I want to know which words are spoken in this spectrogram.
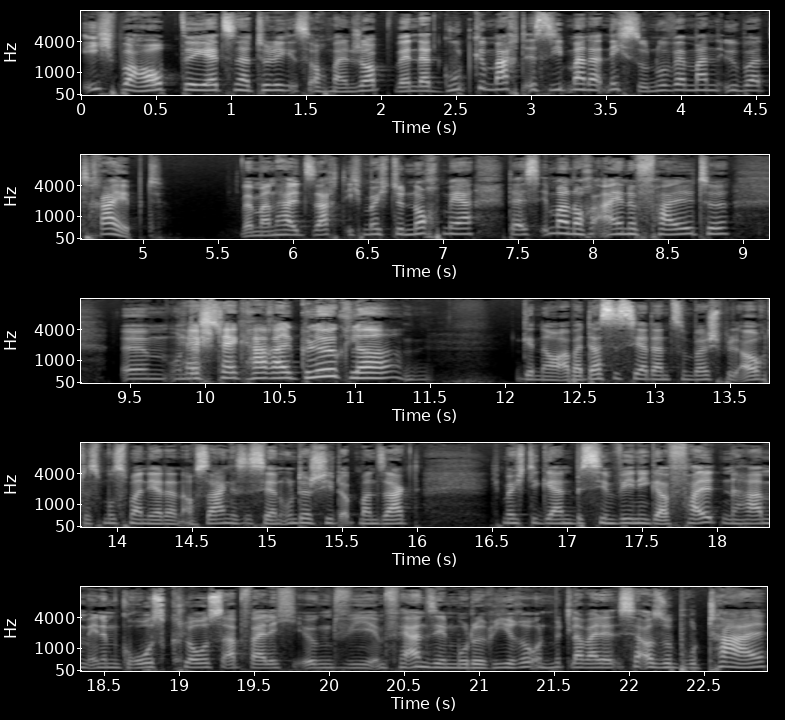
ich behaupte jetzt natürlich, ist auch mein Job, wenn das gut gemacht ist, sieht man das nicht so, nur wenn man übertreibt. Wenn man halt sagt, ich möchte noch mehr, da ist immer noch eine Falte. Ähm, und das, Hashtag Harald Glöckler. genau, aber das ist ja dann zum Beispiel auch, das muss man ja dann auch sagen, es ist ja ein Unterschied, ob man sagt, ich möchte gern ein bisschen weniger Falten haben in einem Groß-Close-Up, weil ich irgendwie im Fernsehen moderiere und mittlerweile ist ja auch so brutal.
